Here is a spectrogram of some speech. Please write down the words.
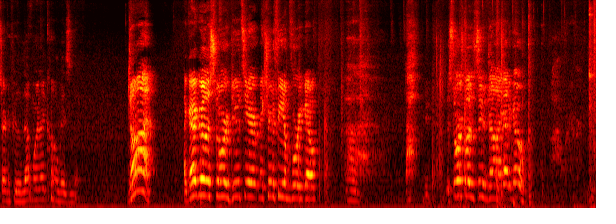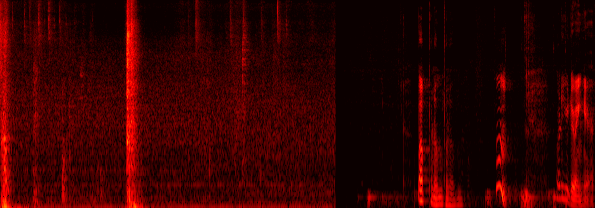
Starting to feel a lot more like home, isn't it? Jon! I gotta go to the store. Dude's here. Make sure to feed him before you go. Ah, the store's closing soon, Jon. I gotta go. Hmm. What are you doing here?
